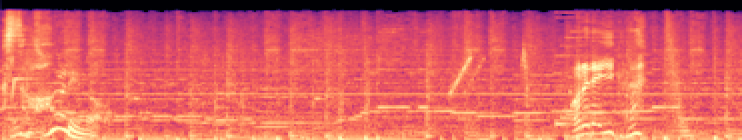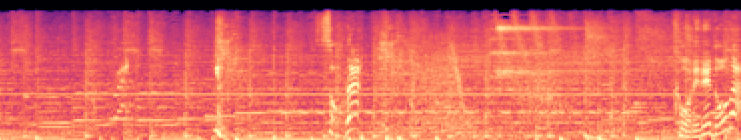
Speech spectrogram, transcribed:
くそ.これでいいかな。そら。これでどうだ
